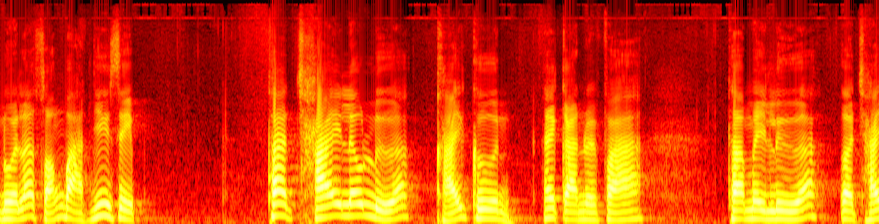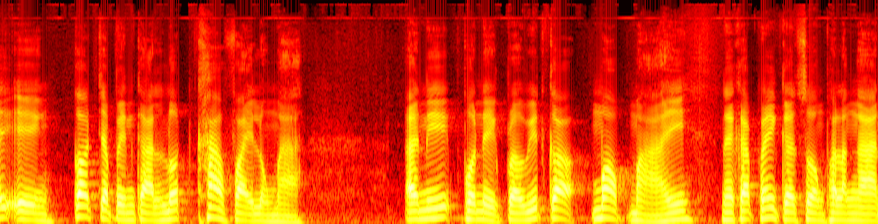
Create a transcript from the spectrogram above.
หน่วยละ 2 บาท 20 ถ้าใช้แล้วเหลือขายคืนให้การไฟฟ้า ถ้าไม่เหลือก็ใช้เองก็จะเป็นการลดค่าไฟลงมา อันนี้พลเอกประวิทย์ก็มอบหมายนะครับให้กระทรวงพลังงาน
